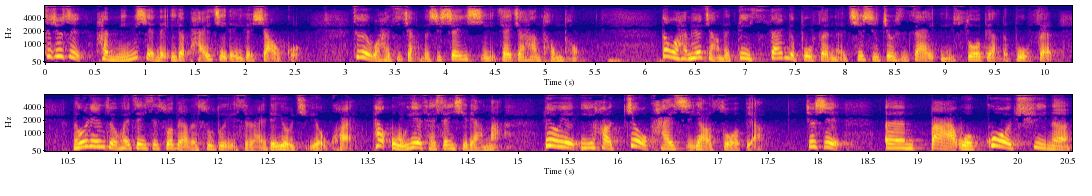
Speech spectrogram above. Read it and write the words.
这就是很明显的一个排挤的一个效果。这个我还是讲的是升息，再加上通膨。那我还没有讲的第三个部分呢，其实就是在于缩表的部分。美国联准会这一次缩表的速度也是来得又急又快。它五月才升息两码，六月一号就开始要缩表，就是嗯，把我过去呢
